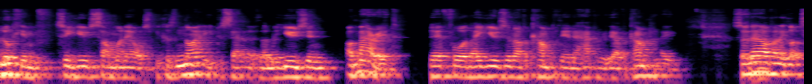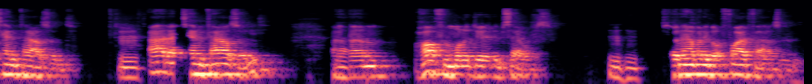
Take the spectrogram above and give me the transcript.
looking to use someone else because 90% of them are using are married. Therefore they use another company and they're happy with the other company. So now i've only got 10,000 mm. out of that 10,000 um, half of them want to do it themselves. Mm-hmm. so now i've only got 5,000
